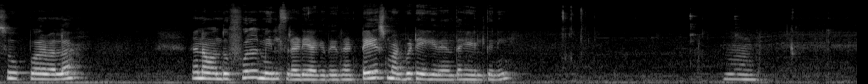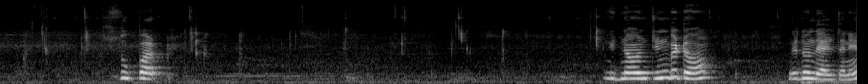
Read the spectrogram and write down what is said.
ಸೂಪರ್ ಅಲ್ಲ? ನನ್ನ ಒಂದು ಫುಲ್ ಮೀಲ್ಸ್ ರೆಡಿ ಆಗಿದೆ. ಇದನ್ನ ಟೇಸ್ಟ್ ಮಾಡಿಬಿಟ್ಟು ಹೇಗಿದೆ ಅಂತ ಹೇಳ್ತೀನಿ. ಹ್ಞೂ ಸೂಪರ್ ಇದು ನಾನು ತಿನ್ಬಿಟ್ಟು ಇದೊಂದು ಹೇಳ್ತೇನೆ.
